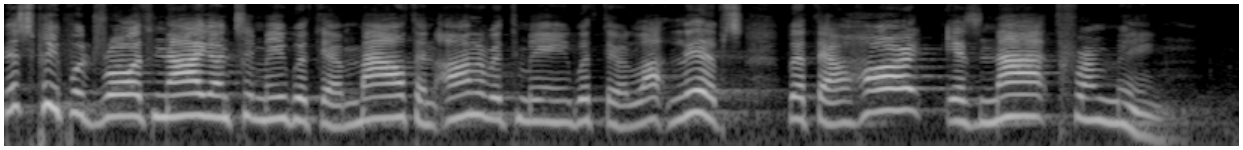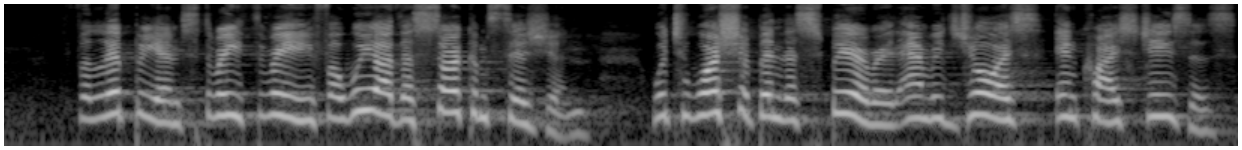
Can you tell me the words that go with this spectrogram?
this people draweth nigh unto me with their mouth and honoreth me with their lips, but their heart is not from me. Philippians 3 3 For we are the circumcision which worship in the Spirit and rejoice in Christ Jesus,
